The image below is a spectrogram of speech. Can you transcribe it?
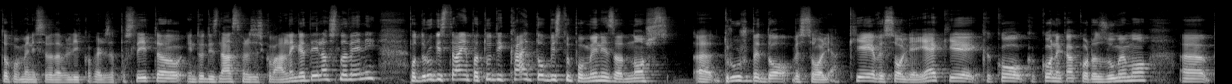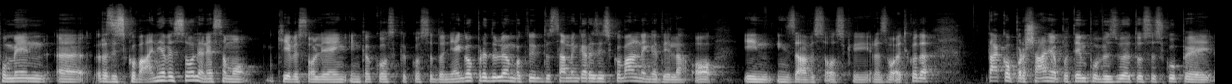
to pomeni seveda veliko več zaposlitev in tudi znanstveno-raziskovalnega dela v Sloveniji. Po drugi strani pa tudi, kaj to v bistvu pomeni za odnos uh, družbe do vesolja. Kje je vesolje, je, kje, kako, kako nekako razumemo uh, pomen uh, raziskovanja vesolja, ne samo kje je vesolje in, in kako, kako se do njega opredeljujemo, ampak tudi do samega raziskovalnega dela o in, in za vesoljski razvoj. Tako da Tako vprašanje potem povezuje to vse skupaj eh,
